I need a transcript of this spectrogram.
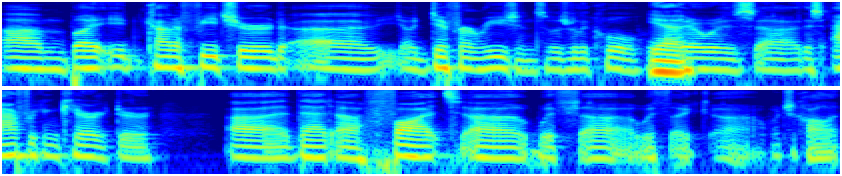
Um, but it kind of featured uh, you know different regions. It was really cool. Yeah. There was uh, this African character uh, that uh, fought uh, with uh, with like uh, what you call it.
